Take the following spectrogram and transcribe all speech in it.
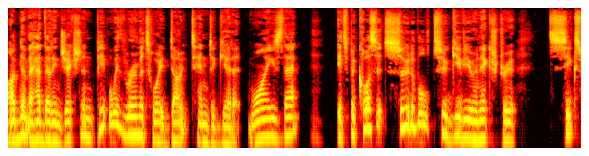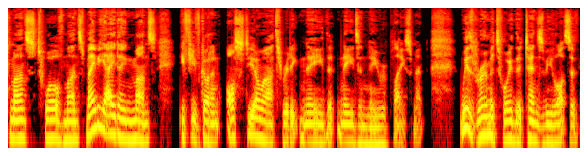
I've never had that injection. People with rheumatoid don't tend to get it. Why is that? It's because it's suitable to give you an extra six months, 12 months, maybe 18 months if you've got an osteoarthritic knee that needs a knee replacement. With rheumatoid, there tends to be lots of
